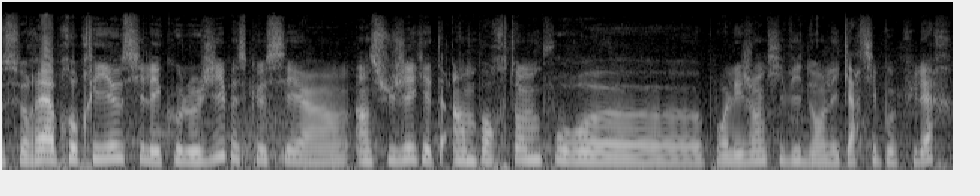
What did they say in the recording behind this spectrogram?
se réapproprier aussi l'écologie parce que c'est un, sujet qui est important pour, euh, pour les gens qui vivent dans les quartiers populaires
